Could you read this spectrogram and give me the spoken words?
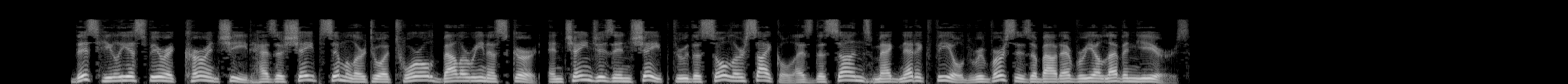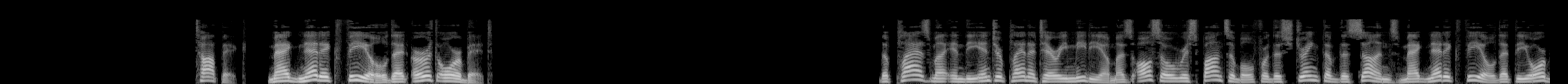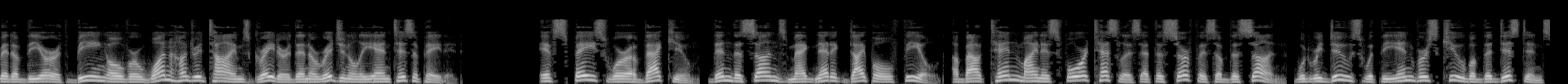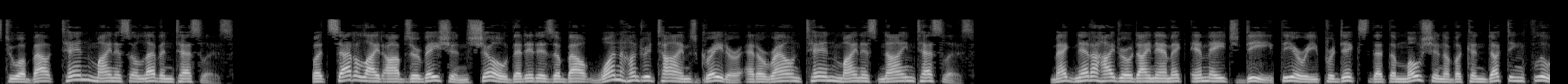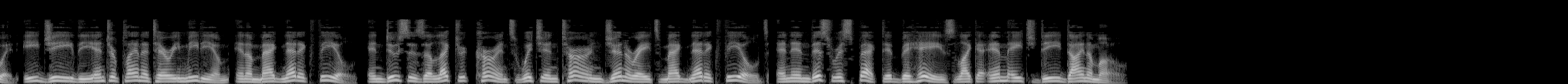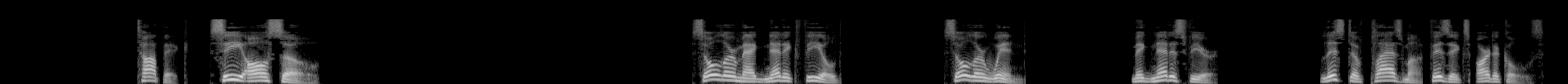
This heliospheric current sheet has a shape similar to a twirled ballerina skirt, and changes in shape through the solar cycle as the Sun's magnetic field reverses about every 11 years. Magnetic field at Earth orbit The plasma in the interplanetary medium is also responsible for the strength of the Sun's magnetic field at the orbit of the Earth being over 100 times greater than originally anticipated. If space were a vacuum, then the Sun's magnetic dipole field, about 10-4 teslas at the surface of the Sun, would reduce with the inverse cube of the distance to about 10-11 teslas but satellite observations show that it is about 100 times greater at around 10-9 teslas. Magnetohydrodynamic (MHD) theory predicts that the motion of a conducting fluid, e.g., the interplanetary medium, in a magnetic field induces electric currents which in turn generates magnetic fields, and in this respect it behaves like a MHD dynamo. See also Solar magnetic field Solar wind Magnetosphere List of plasma physics articles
